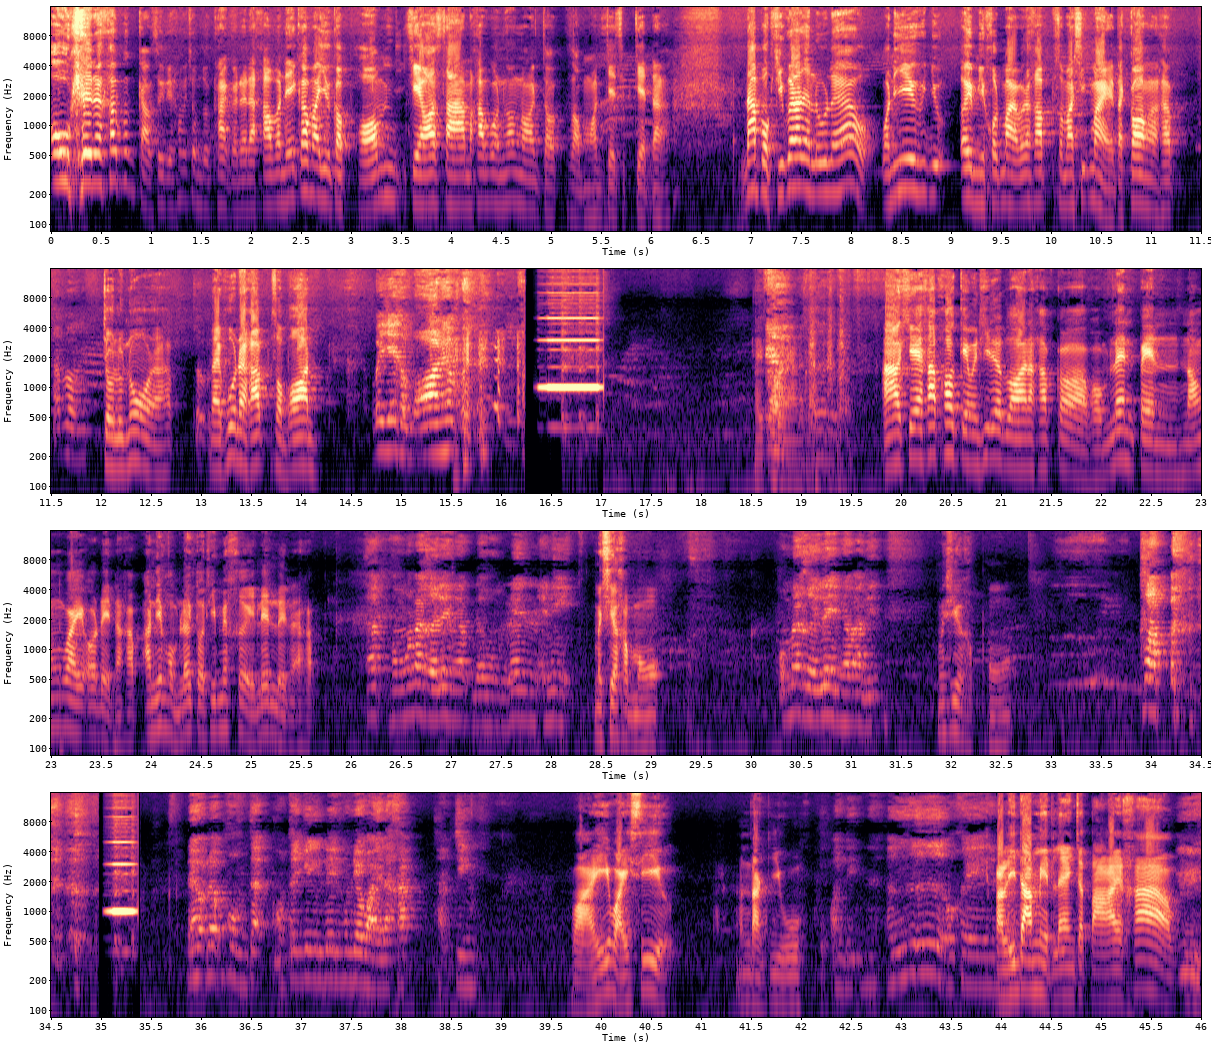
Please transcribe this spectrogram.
โอเคนะครับก็กลับสวัสดีท่านผู้ชมทุกท่านกันด้วยนะครับ วันนี้ก็มาอยู่กับพร้อมเจอซามครับคนง่องนอนจบ2077นะครับหน้าปกคลิปก็น่าจะรู้แล้ว วันนี้อยู่เอ้ยมีคนใหม่แล้วนะครับ สมาชิกใหม่แต่กล้องนะครับ ครับผม โจลูโน่นะครับนายพูดนะครับ สมพรไม่ใช่สมพรครับไม่พอนะครับอ่าโอเคครับเข้าเกมเป็นที่เรียบร้อยนะครับ ก็ผมเล่นเป็นน้องไวโอเดตนะครับ อันนี้ผมเลือกตัวที่ไม่เคยเล่นเลยนะครับ ครับผมก็ไม่เคยเล่นครับเดี๋ยวผมเล่นไอ้นี่ไม่เชื่อครับโม ผมไม่เคยเล่นครับอลิสไม่เชื่อครับโมครับ แล้วแล้วผมจะผมจะยืนเล่นคนเดียวไหวแล้วครับถามจริงไหวไหวสิมันดักอยู่ผมอลิสนะเออโอเคอาริดาเมจแรงจะตายค่า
